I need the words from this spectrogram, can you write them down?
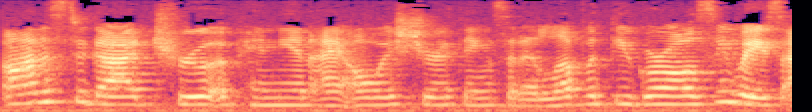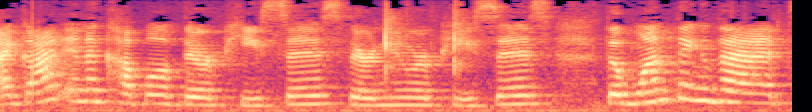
honest to God, true opinion. I always share things that I love with you girls. Anyways, I got in a couple of their pieces, their newer pieces. The one thing that,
